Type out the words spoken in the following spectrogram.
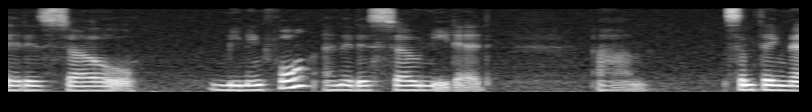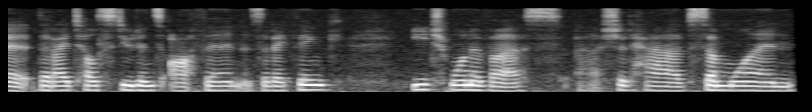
it is so meaningful and it is so needed. Um, something that, that I tell students often is that I think each one of us uh, should have someone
